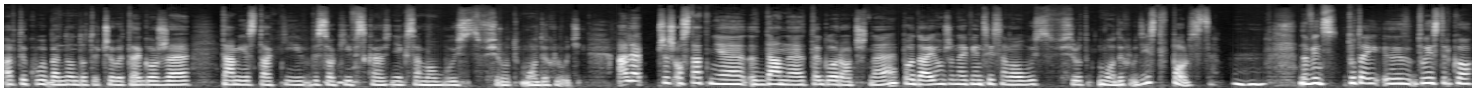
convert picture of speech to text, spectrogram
artykuły będą dotyczyły tego, że tam jest taki wysoki wskaźnik samobójstw wśród młodych ludzi. Ale przecież ostatnie dane tegoroczne podają, że najwięcej samobójstw wśród młodych ludzi jest w Polsce. Mhm. No więc tutaj y, tu jest tylko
